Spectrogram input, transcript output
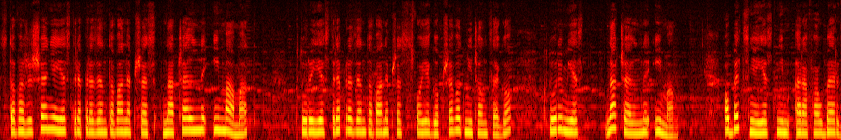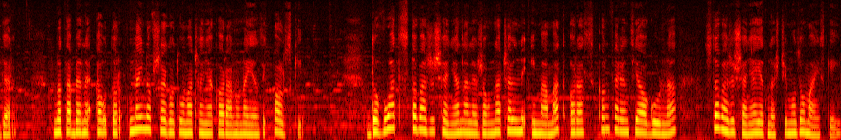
stowarzyszenie jest reprezentowane przez naczelny imamat, który jest reprezentowany przez swojego przewodniczącego, którym jest naczelny imam. Obecnie jest nim Rafał Berger, notabene autor najnowszego tłumaczenia Koranu na język polski. Do władz stowarzyszenia należą naczelny imamat oraz konferencja ogólna Stowarzyszenia Jedności Muzułmańskiej.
